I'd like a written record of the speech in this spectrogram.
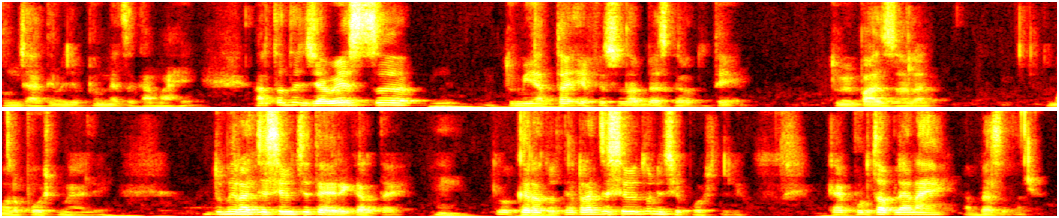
तुमच्या हाती म्हणजे पुण्याचं काम आहे. अर्थातच ज्यावेळेस तुम्ही आता एफ एस अभ्यास करत होते तुम्ही पास झालात तुम्हाला पोस्ट मिळाली. तुम्ही राज्यसेवेची तयारी करताय. किंवा करत होते आणि राज्यसेवेतूनच ही पोस्ट दिली. काय पुढचा प्लॅन आहे अभ्यासाचा?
